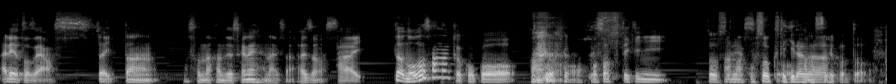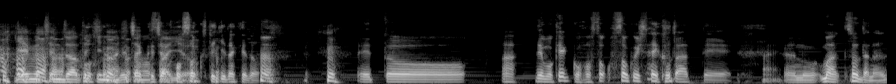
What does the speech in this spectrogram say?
ありがとうございます。じゃあ一旦、そんな感じですかね。成さん、ありがとうございます。はい。じゃあ野田さんなんかここ、あの 補足的にそうですね。補足的だな。話せること、ゲームチェンジャー的な めちゃくちゃ補足的だけど。えっと、あ、でも結構補足補足したいことあって、はいあの、まあそうだな。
